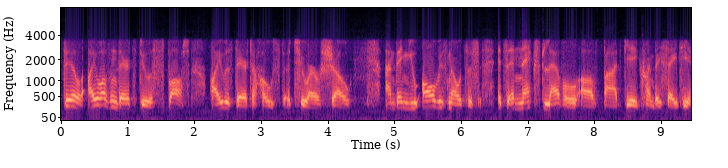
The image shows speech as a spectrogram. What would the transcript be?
still, I wasn't there to do a spot. I was there to host a two-hour show and then you always know it's a, it's a next level of bad gig when they say to you,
